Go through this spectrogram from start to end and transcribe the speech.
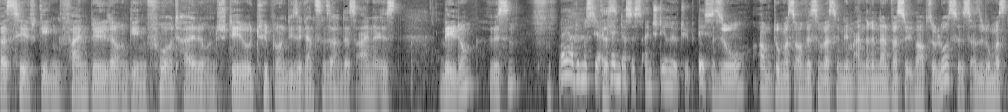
Was hilft gegen Feindbilder und gegen Vorurteile und Stereotype und diese ganzen Sachen? Das eine ist Bildung, Wissen. Naja, du musst ja Das- erkennen, dass es ein Stereotyp ist. So, und du musst auch wissen, was in dem anderen Land, was da überhaupt so los ist. Also du musst,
